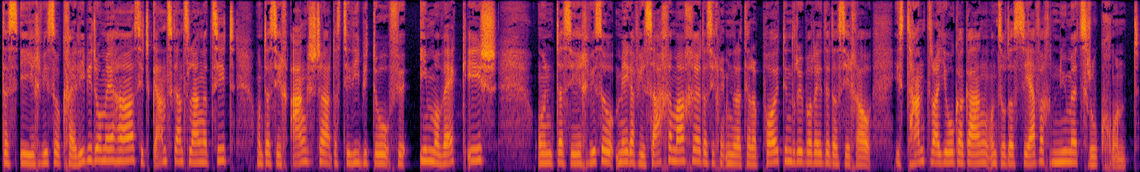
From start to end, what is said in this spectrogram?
dass ich wieso keine Libido mehr habe, seit ganz, ganz langer Zeit. Und dass ich Angst habe, dass die Libido für immer weg ist. Und dass ich wieso mega viele Sachen mache, dass ich mit meiner Therapeutin darüber rede, dass ich auch ins Tantra-Yoga gehe und so, dass sie einfach nicht mehr zurückkommt.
